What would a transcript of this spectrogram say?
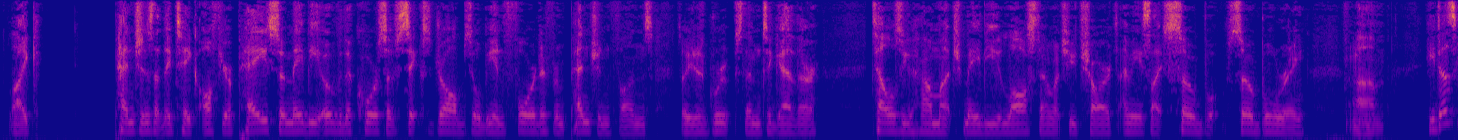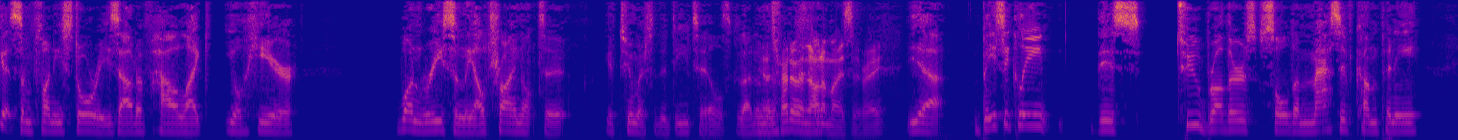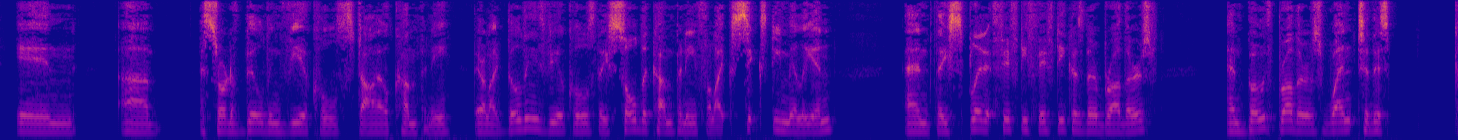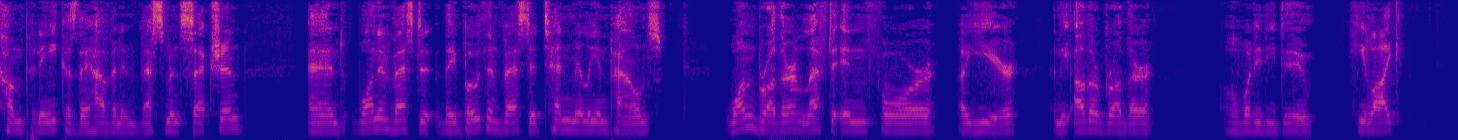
like pensions that they take off your pay. So maybe over the course of six jobs, you'll be in four different pension funds. So he just groups them together, tells you how much maybe you lost, how much you charged. I mean, it's like so bo- so boring. Mm-hmm. Um, he does get some funny stories out of how like you'll hear one recently. I'll try not to give too much of the details because I don't yeah, know. Try to anonymize it, right? Yeah. Basically, this two brothers sold a massive company in uh, a sort of building vehicles style company. They're like building these vehicles. They sold the company for like 60 million and they split it 50-50 because they're brothers and both brothers went to this company because they have an investment section and one invested they both invested 10 million pounds one brother left it in for a year and the other brother oh what did he do? He like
